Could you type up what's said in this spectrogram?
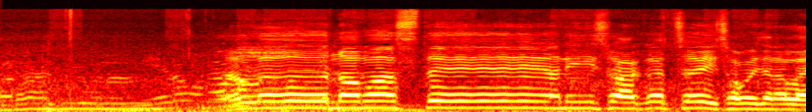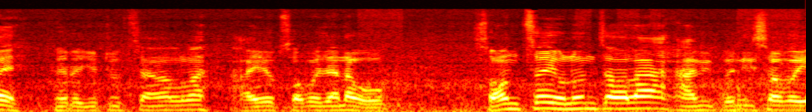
हेलो नमस्ते अनि स्वागत छ है सबैजनालाई मेरो युट्युब च्यानलमा। आयो सबैजना हो। सन्चै हुनुहुन्छ होला। हामी पनि सबै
